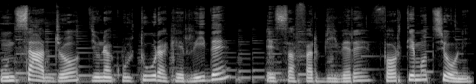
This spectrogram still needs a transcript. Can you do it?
un saggio di una cultura che ride e sa far vivere forti emozioni.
